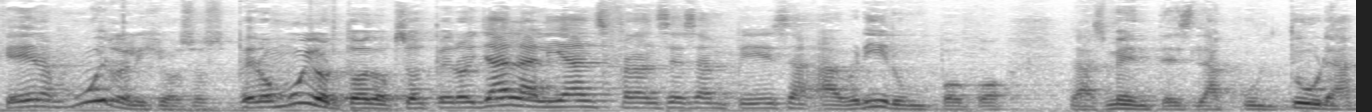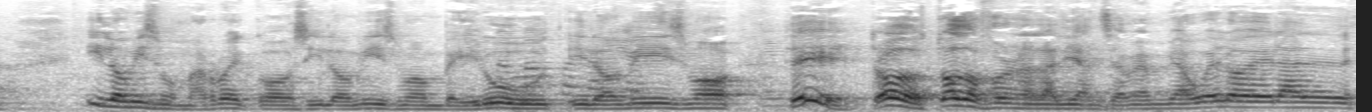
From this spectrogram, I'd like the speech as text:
que eran muy religiosos, pero muy ortodoxos, pero ya la alianza francesa empieza a abrir un poco las mentes, la cultura, y lo mismo en Marruecos, y lo mismo en Beirut, y lo mismo... Sí, todos, todos fueron a la alianza. Mi, abuelo era el,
